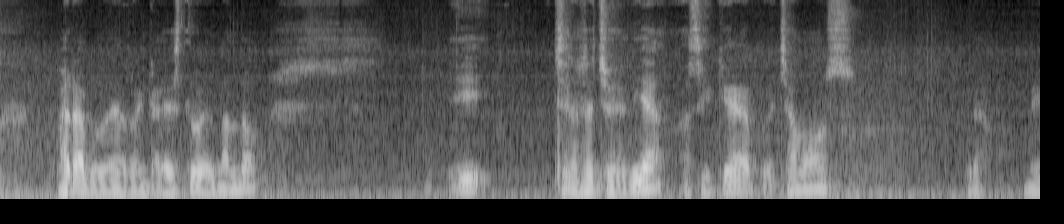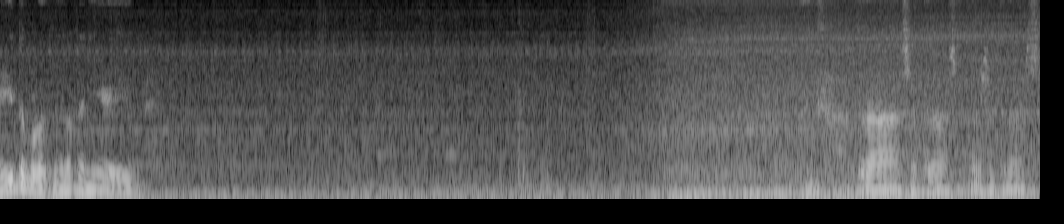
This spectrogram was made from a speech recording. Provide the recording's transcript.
para poder arrancar esto, el mando. Y se nos ha hecho de día, así que aprovechamos. Espera, me he ido por donde no tenía que irme. Venga, atrás, atrás, atrás, atrás.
